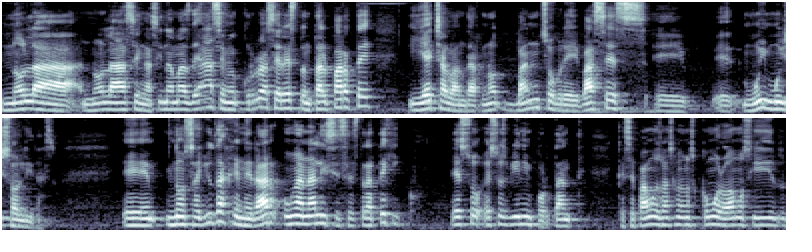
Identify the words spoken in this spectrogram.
no la, no la hacen así nada más de, ah, se me ocurrió hacer esto en tal parte y échalo a andar, ¿no? Van sobre bases eh, eh, muy, muy sólidas. Eh, nos ayuda a generar un análisis estratégico. Eso, eso es bien importante, que sepamos más o menos cómo lo vamos a ir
